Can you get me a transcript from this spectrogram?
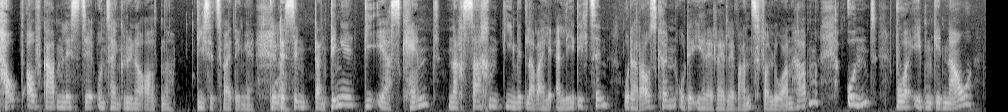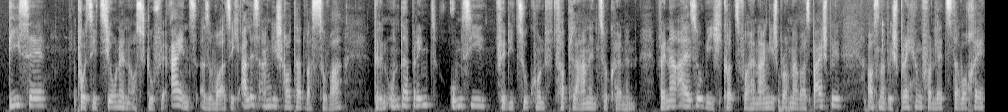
Hauptaufgabenliste und sein grüner Ordner. Diese zwei Dinge. Genau. Das sind dann Dinge, die er scannt nach Sachen, die mittlerweile erledigt sind oder raus können oder ihre Relevanz verloren haben. Und wo er eben genau diese Positionen aus Stufe 1, also wo er sich alles angeschaut hat, was so war, drin unterbringt, um sie für die Zukunft verplanen zu können. Wenn er also, wie ich kurz vorhin angesprochen habe als Beispiel, aus einer Besprechung von letzter Woche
